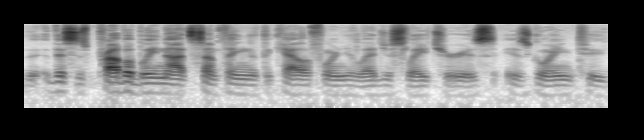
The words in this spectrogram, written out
this is probably not something that the California legislature is, is going to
